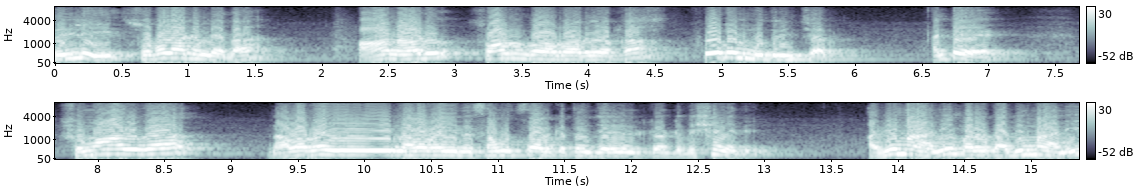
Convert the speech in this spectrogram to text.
పెళ్ళి శుభలేఖ మీద ఆనాడు సోమబాబు గారి యొక్క ఫోటోను ముద్రించారు. అంటే సుమారుగా నలభై నలభై ఐదు సంవత్సరాల క్రితం జరిగినటువంటి విషయం ఇది. అభిమాని మరొక అభిమాని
